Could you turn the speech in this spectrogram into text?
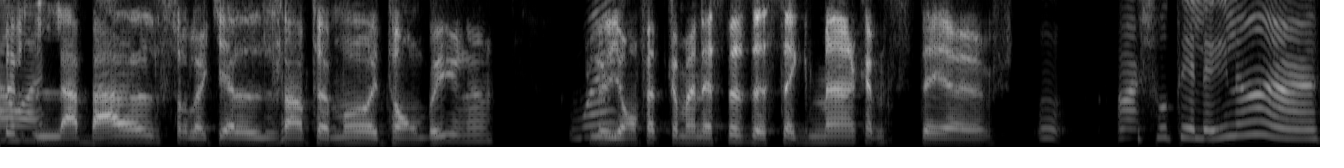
sais, Ah ouais. la balle sur laquelle Jean-Thomas est tombé. Là. Là, ils ont fait comme une espèce de segment, comme si c'était. euh, un show télé, là. Un,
